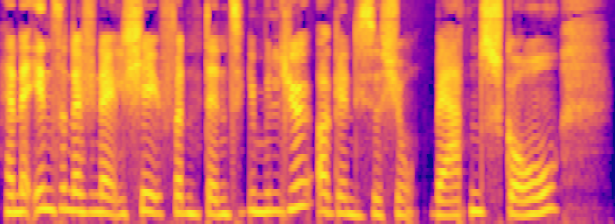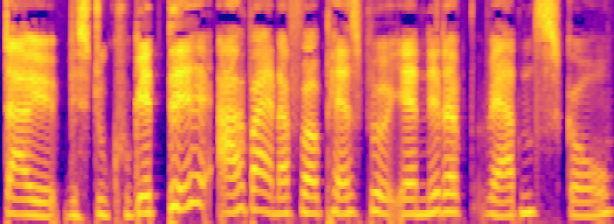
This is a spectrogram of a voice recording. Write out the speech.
Han er international chef for den danske miljøorganisation Verdens Skove, der, øh, hvis du kunne gætte det, arbejder for at passe på, ja, netop verdens skove.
